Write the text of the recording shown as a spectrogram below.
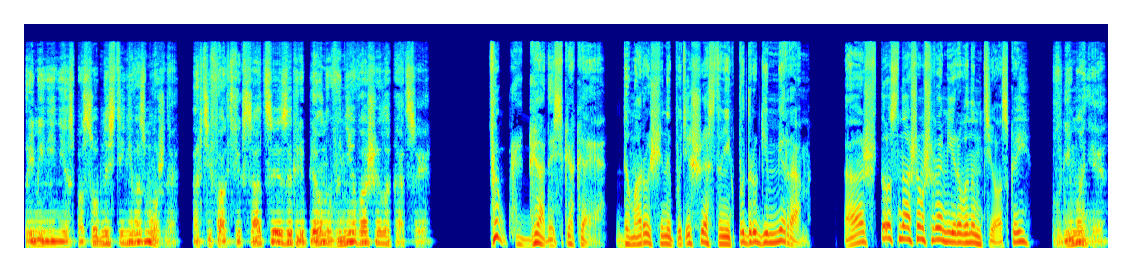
Применение способности невозможно. Артефакт фиксации закреплен вне вашей локации. Фу, гадость какая! Доморощенный путешественник по другим мирам. А что с нашим шрамированным тезкой? Внимание!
